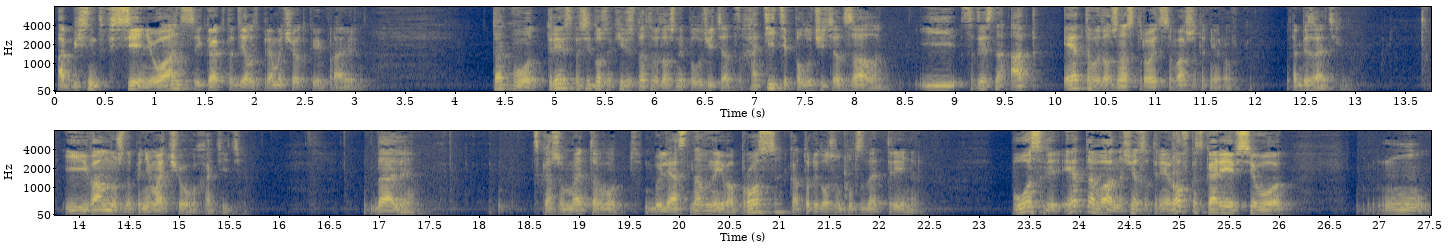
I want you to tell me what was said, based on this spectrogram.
объяснит все нюансы и как это делать прямо четко и правильно. Так вот, тренер спросить должен, какие результаты вы должны получить от, хотите получить от зала. И, соответственно, от этого должна строиться ваша тренировка. Обязательно. И вам нужно понимать, чего вы хотите. Далее. Скажем, это вот были основные вопросы, которые должен был задать тренер. После этого начнется тренировка, скорее всего, ну,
